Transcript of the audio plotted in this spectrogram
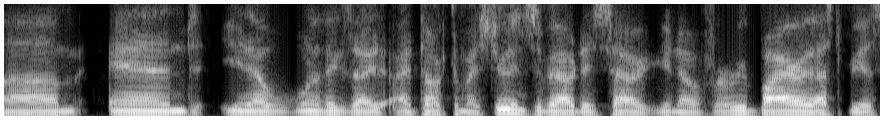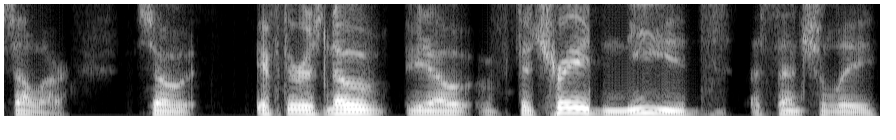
um, and you know, one of the things I, I talk to my students about is how you know for every buyer there has to be a seller. So if there is no, you know, if the trade needs essentially,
